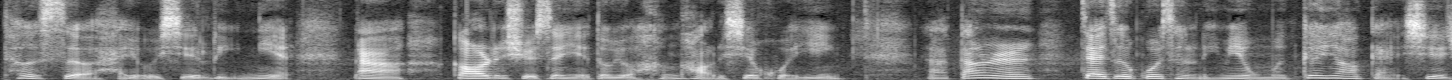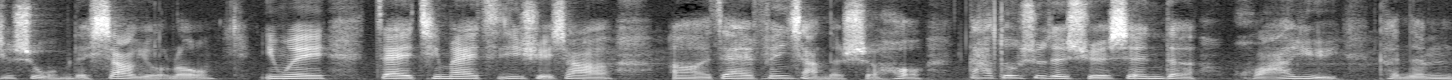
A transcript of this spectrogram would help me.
特色，还有一些理念。那高二的学生也都有很好的一些回应。那当然，在这个过程里面，我们更要感谢就是我们的校友喽，因为在清迈慈济学校，呃，在分享的时候，大多数的学生的华语可能。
